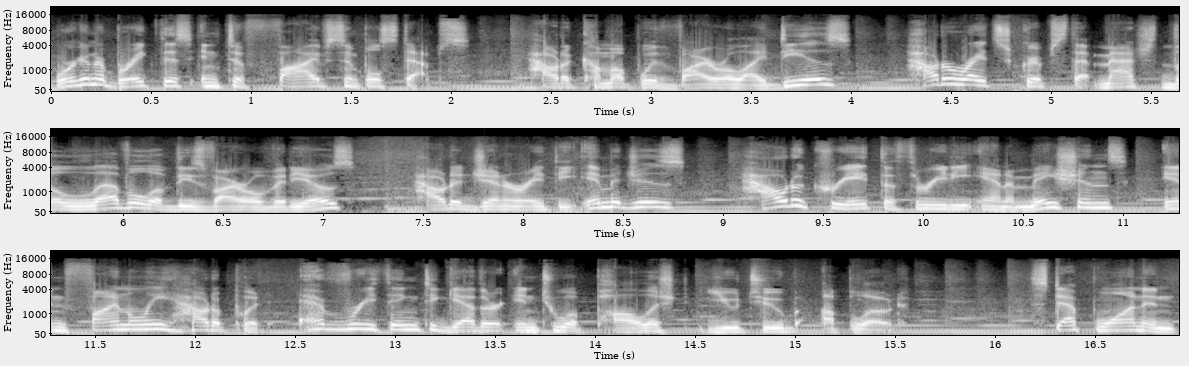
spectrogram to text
We're going to break this into five simple steps. How to come up with viral ideas, how to write scripts that match the level of these viral videos, how to generate the images, how to create the 3D animations, and finally, how to put everything together into a polished YouTube upload. Step one, and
